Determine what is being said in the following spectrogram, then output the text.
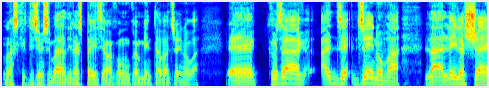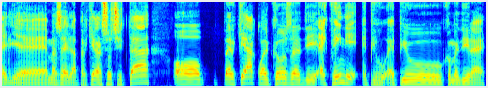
una scrittrice mi sembra di La Spezia ma comunque ambientava a Genova. Eh, cosa, a Genova la, lei la sceglie, Masella, perché è la sua città o perché ha qualcosa di... e quindi è più, è più come dire,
